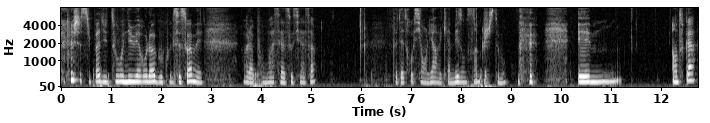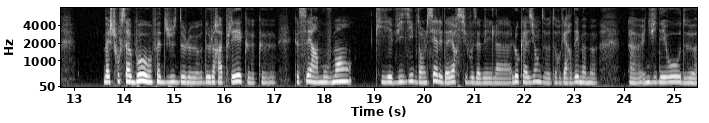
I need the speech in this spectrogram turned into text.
je ne suis pas du tout numérologue ou quoi que ce soit, mais voilà, pour moi c'est associé à ça. Peut-être aussi en lien avec la maison 5, justement. Et hum, en tout cas, bah, je trouve ça beau, en fait, juste de le, de le rappeler, que, que, que c'est un mouvement qui est visible dans le ciel. Et d'ailleurs, si vous avez l'occasion de, de, regarder même euh, une vidéo de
